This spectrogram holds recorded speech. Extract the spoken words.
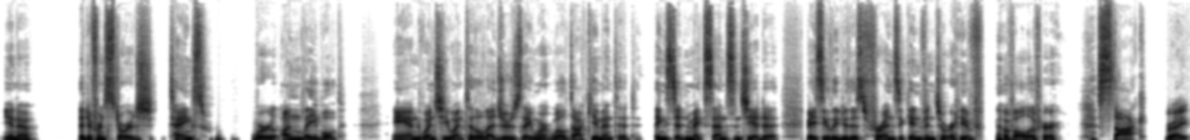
You know, the different storage tanks were unlabeled. And when she went to the ledgers, they weren't well documented. Things didn't make sense. And she had to basically do this forensic inventory of, of all of her stock. Right.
